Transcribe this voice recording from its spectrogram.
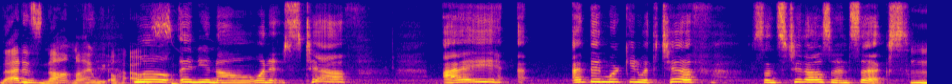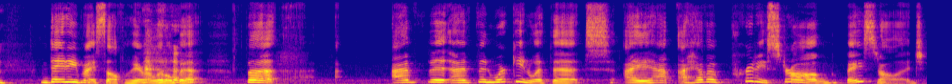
that is not my wheelhouse. well and you know when it's TIF i i've been working with TIF since 2006 hmm. i'm dating myself here a little bit but I've been I've been working with it. I ha- I have a pretty strong base knowledge,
